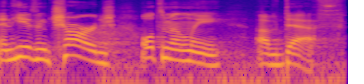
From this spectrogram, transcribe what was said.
and he is in charge, ultimately, of death.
